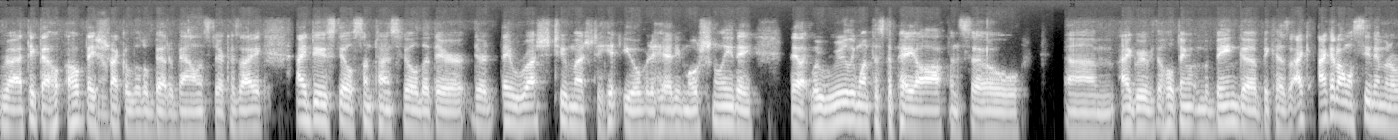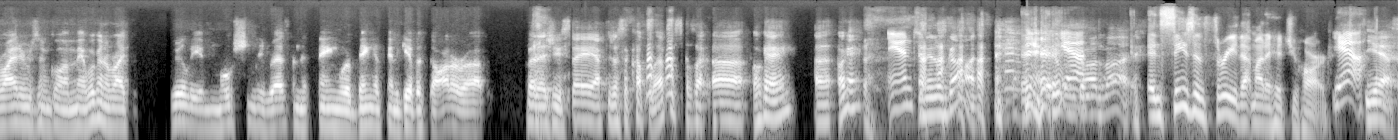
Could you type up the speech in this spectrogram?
right. I think that. I hope they Yeah. strike a little better balance there because I, I do still sometimes feel that they're they're they rush too much to hit you over the head emotionally. They they like we really want this to pay off, and so um, I agree with the whole thing with Mbenga because I I could almost see them in a writer's room going, man, we're going to write this really emotionally resonant thing where Bing is going to give his daughter up. But as you say, after just a couple episodes, like, uh, okay, uh, okay, And and it's gone. it Yeah. was gone by. In season three, that might have hit you hard. yeah. Yes,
